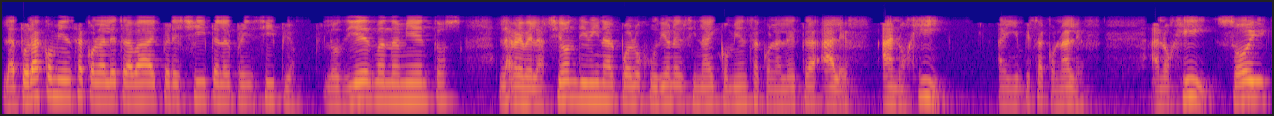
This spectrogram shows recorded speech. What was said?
La Torah comienza con la letra Ba y Pereshit en el principio, los diez mandamientos, la revelación divina al pueblo judío en el Sinai comienza con la letra Aleph, Anoji, ahí empieza con Aleph. Anoji, soy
